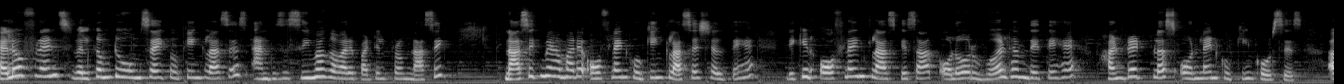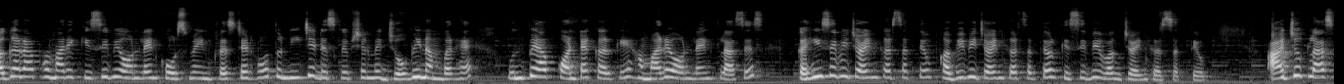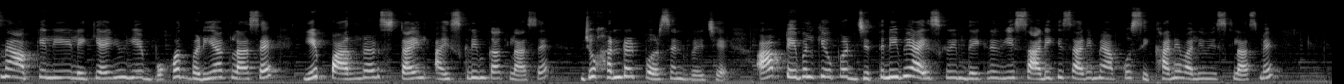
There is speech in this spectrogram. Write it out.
Hello friends, welcome to Om Sai Cooking Classes and this is Seema Gaware Patil from Nashik Nashik में हमारे offline cooking classes चलते हैं लेकिन offline class के साथ ऑल ओवर वर्ल्ड हम देते हैं 100 प्लस ऑनलाइन कुकिंग कोर्सेज अगर आप हमारे किसी भी ऑनलाइन कोर्स में इंटरेस्टेड हो तो नीचे डिस्क्रिप्शन में जो भी नंबर है उन पे आप कांटेक्ट करके हमारे ऑनलाइन क्लासेस कहीं से भी ज्वाइन कर सकते हो कभी भी ज्वाइन कर सकते हो और किसी भी वक्त ज्वाइन कर सकते हो। आज जो क्लास मैं आपके लिए लेके आई हूँ, ये बहुत बढ़िया क्लास है। ये पार्लर स्टाइल आइसक्रीम का क्लास है, जो 100 परसेंट वेज है। आप टेबल के ऊपर जितनी भी आइसक्रीम देख रहे हो, ये सारी की सारी मैं आपको सिखाने वाली हूँ इस क्लास में।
